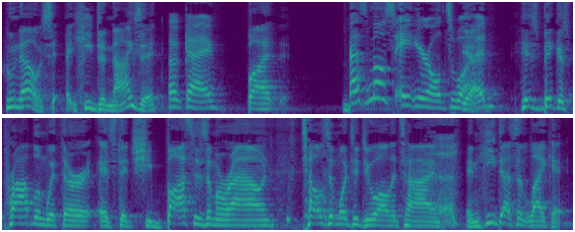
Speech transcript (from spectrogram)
Who knows? He denies it, okay. but As most eight year olds would. Yeah. His biggest problem with her is that she bosses him around, tells him what to do all the time, and he doesn't like it.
